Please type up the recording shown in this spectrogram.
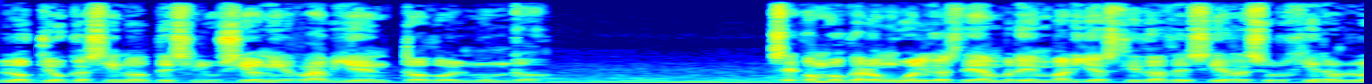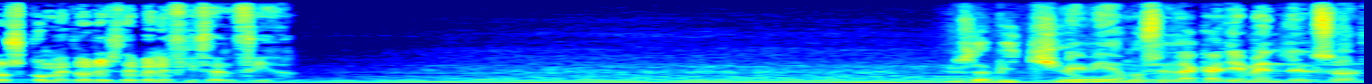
lo que ocasionó desilusión y rabia en todo el mundo. Se convocaron huelgas de hambre en varias ciudades y resurgieron los comedores de beneficencia. Vivíamos en la calle Mendelssohn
